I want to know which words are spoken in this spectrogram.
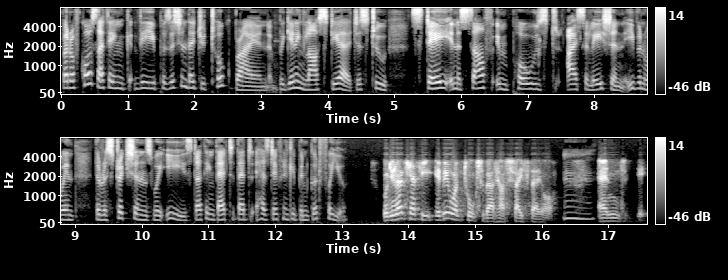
But of course, I think the position that you took, Bryan, beginning last year, just to stay in a self imposed isolation, even when the restrictions were eased, I think that, that has definitely been good for you. Well, you know, Kathy, everyone talks about how safe they are. Mm. And it,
